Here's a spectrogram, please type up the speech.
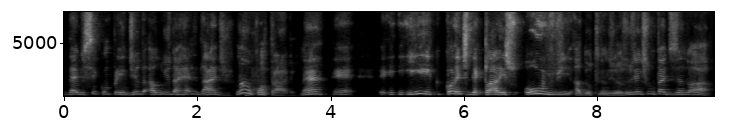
deve ser compreendida à luz da realidade, não o contrário, né? É, e, e, e, quando a gente declara isso, ouve a doutrina de Jesus, a gente não está dizendo, ah,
